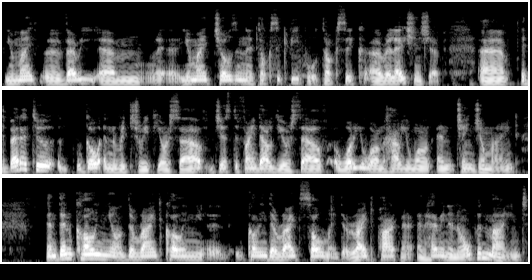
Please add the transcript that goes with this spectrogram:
You might uh, very um, uh, you might chosen a toxic people toxic uh, relationship. Um, it's better to go and retreat yourself just to find out yourself what you want how you want and change your mind and then calling your the right calling uh, calling the right soulmate the right partner and having an open mind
